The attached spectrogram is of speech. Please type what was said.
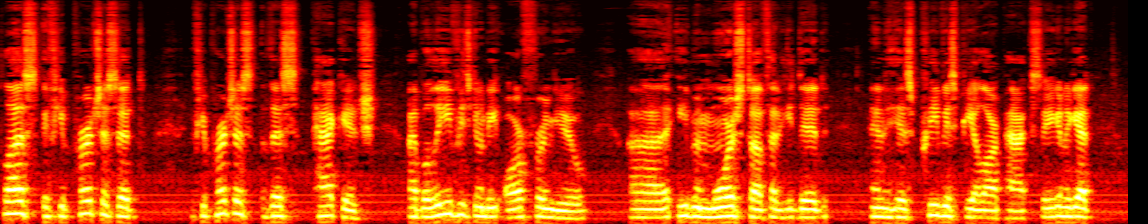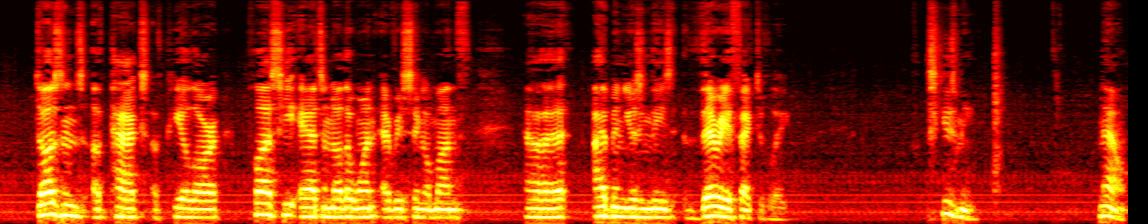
Plus, if you purchase it, if you purchase this package, I believe he's going to be offering you uh, even more stuff that he did in his previous PLR packs. So you're going to get dozens of packs of PLR. Plus, he adds another one every single month. Uh, I've been using these very effectively. Excuse me. Now,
